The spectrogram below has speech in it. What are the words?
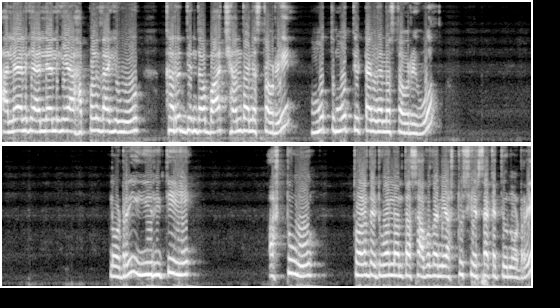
ಅಲ್ಲೇ ಅಲ್ಲಿಗೆ ಅಲ್ಲೇ ಅಲ್ಲಿಗೆ ಹಪ್ಪಳದಾಗ ಇವು ಕರದಿಂದ ಭಾಳ ಚಂದ ಅನ್ನಿಸ್ತಾವ್ರಿ ಮುತ್ತು ಮುತ್ತಿಟ್ಟಂಗೆ ಅನ್ನಿಸ್ತಾವ್ರಿ ಇವು. ನೋಡ್ರಿ ಈ ರೀತಿ ಅಷ್ಟು ತೊಳೆದಿಟ್ಕೊಂಡಂಥ ಸಾಬುದಾನಿ ಅಷ್ಟು ಸೇರ್ಸಾಕತ್ತೀವಿ ನೋಡ್ರಿ.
